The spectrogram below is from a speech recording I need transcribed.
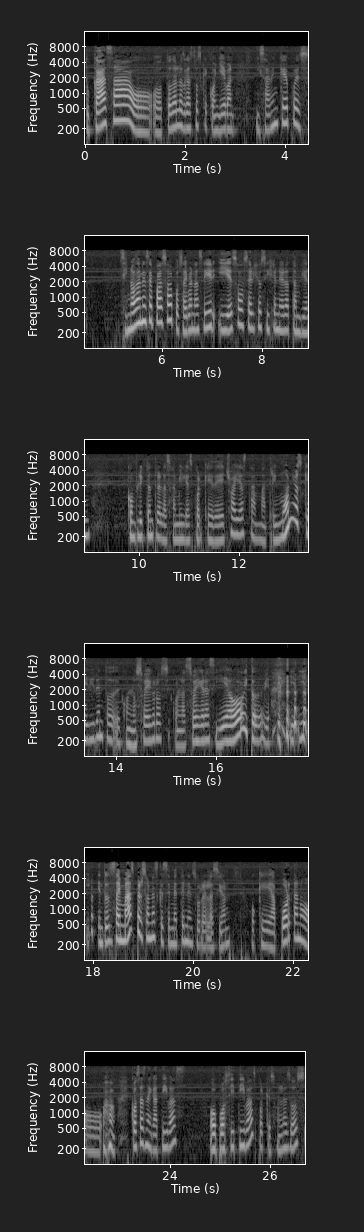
tu casa o, o todos los gastos que conllevan. Y saben que, pues, si no dan ese paso, pues ahí van a seguir. Y eso, Sergio, sí genera también conflicto entre las familias, porque de hecho hay hasta matrimonios que viven to- con los suegros, y con las suegras y hoy todavía. Y, y- y entonces hay más personas que se meten en su relación o que aportan o cosas negativas o positivas, porque son las dos,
